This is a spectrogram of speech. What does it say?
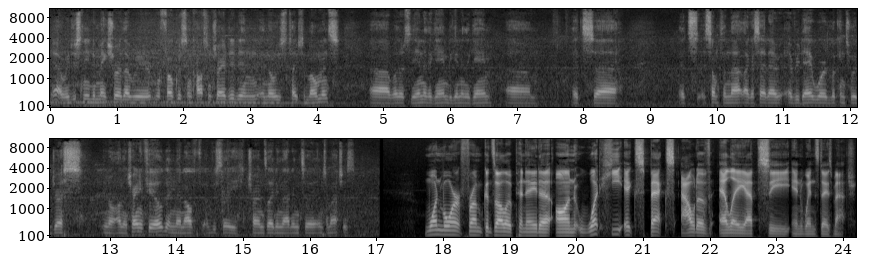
Yeah, we just need to make sure that we're, we're focused and concentrated in, in those types of moments, uh, whether it's the end of the game, beginning of the game. Um, it's, uh, it's, it's something that, like I said, every day we're looking to address, you know, on the training field, and then obviously translating that into into matches. One more from Gonzalo Pineda on what he expects out of LAFC in Wednesday's match.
